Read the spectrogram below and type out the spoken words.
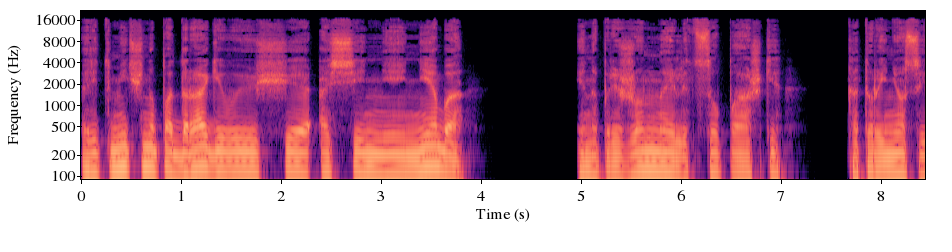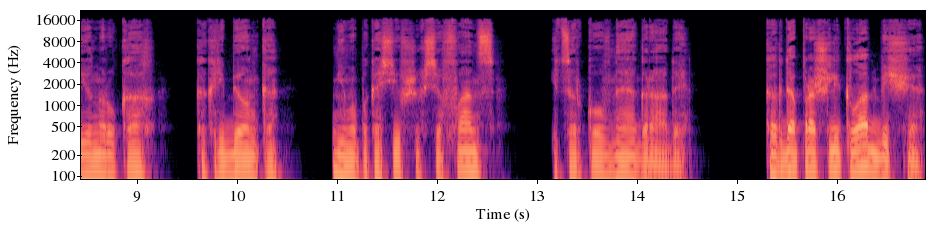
ритмично подрагивающее осеннее небо и напряженное лицо Пашки, который нес ее на руках, как ребенка, мимо покосившихся фанс и церковной ограды. Когда прошли кладбище,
